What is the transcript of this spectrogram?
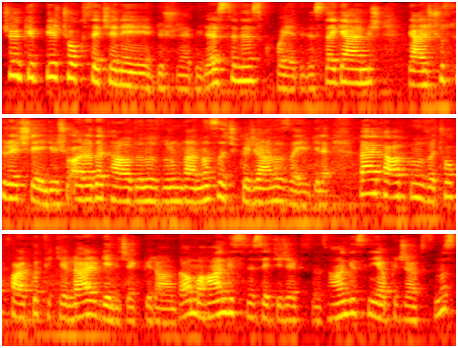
Çünkü birçok seçeneği düşünebilirsiniz. Kupa yedilisi de gelmiş. Yani şu süreçle ilgili, şu arada kaldığınız durumdan nasıl çıkacağınızla ilgili. Belki aklınıza çok farklı fikirler gelecek bir anda ama hangisini seçeceksiniz, hangisini yapacaksınız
